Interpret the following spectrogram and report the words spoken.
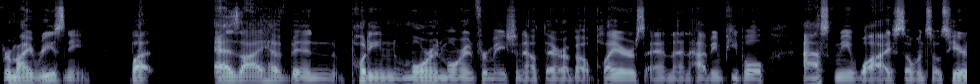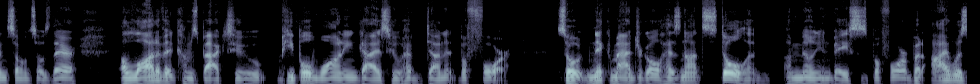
for my reasoning. But as I have been putting more and more information out there about players and then having people ask me why so and so's here and so and so's there, a lot of it comes back to people wanting guys who have done it before. So Nick Madrigal has not stolen a million bases before, but I was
